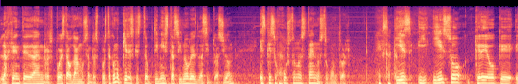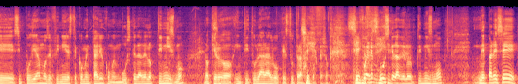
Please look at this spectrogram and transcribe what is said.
la gente da en respuesta o damos en respuesta. ¿Cómo quieres que esté optimista si no ves la situación? Es que eso justo no está en nuestro control. Exacto. Y, es, y, y eso creo que eh, si pudiéramos definir este comentario como en búsqueda del optimismo, no quiero intitular algo que es tu trabajo, Sí. pero Sí, si fuera en búsqueda del optimismo, me parece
